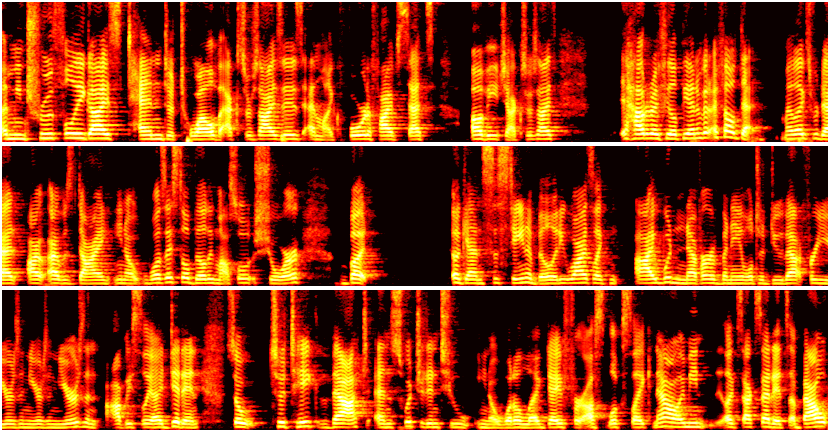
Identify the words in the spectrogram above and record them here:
I mean, truthfully guys, 10 to 12 exercises and like four to five sets of each exercise. How did I feel at the end of it? I felt dead. My legs were dead. I, I was dying. You know, was I still building muscle? Sure. But again sustainability wise like i would never have been able to do that for years and years and years and obviously i didn't so to take that and switch it into you know what a leg day for us looks like now i mean like zach said it's about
